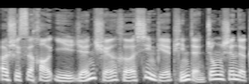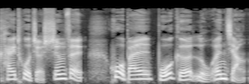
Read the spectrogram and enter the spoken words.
二十四号以人权和性别平等终身的开拓者身份获颁伯格鲁恩奖。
